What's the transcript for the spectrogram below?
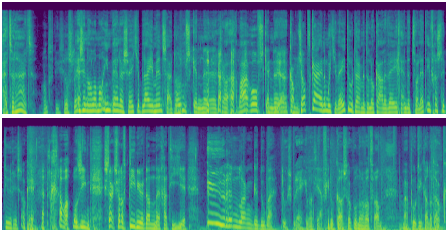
Uiteraard. Want die is heel Er slecht. zijn allemaal inbellers, weet je. Blije mensen uit Omsk en Khabarovsk en eh, Ja. Kamchatka. En dan moet je weten hoe het daar met de lokale wegen en de toiletinfrastructuur is. Oké, dat gaan we allemaal zien. Straks vanaf tien uur dan eh, gaat hij urenlang de Duma toespreken. Want ja, Fidel Castro kon er wat van. Maar Poetin kan het ook.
